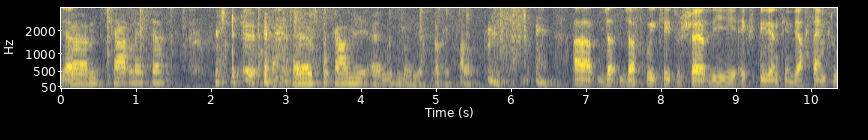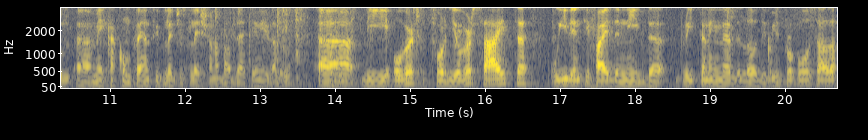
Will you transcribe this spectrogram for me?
Yeah. um, Scarlett, uh, uh, Fukami, and Maria. Okay, so. Uh, ju- just quickly to share the experience in the attempt to uh, make a comprehensive legislation about that in Italy. Uh, the for the oversight, we identified the need uh, written in uh, the law, the bill proposal,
